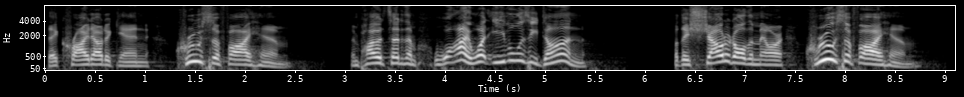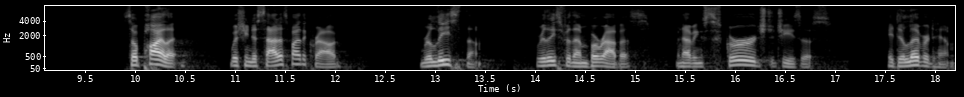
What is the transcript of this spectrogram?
They cried out again, Crucify him. And Pilate said to them, Why? What evil has he done? But they shouted all the more, Crucify him. So Pilate, wishing to satisfy the crowd, released them, released for them Barabbas, and having scourged Jesus, he delivered him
